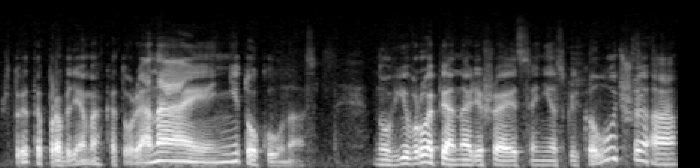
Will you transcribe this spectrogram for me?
Что это проблема, которая, она не только у нас, но в Европе она решается несколько лучше, а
